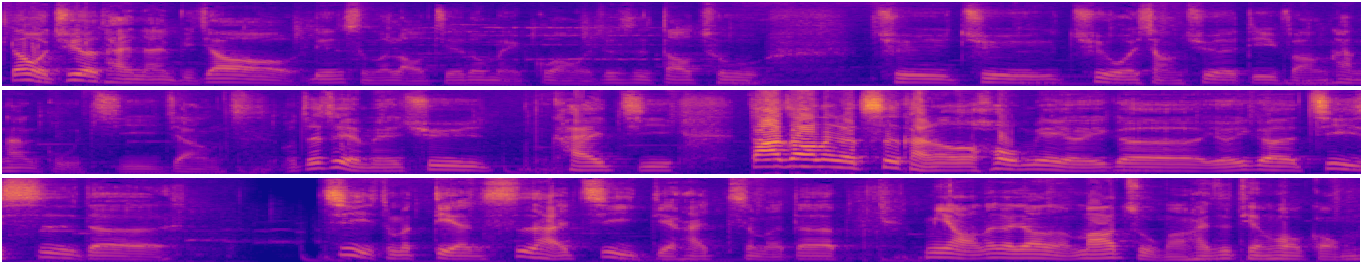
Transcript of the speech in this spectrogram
但我去了台南比较连什么老街都没逛，我就是到处。去去去我想去的地方看看古迹这样子，我这次也没去开机。大家知道那个赤坎楼后面有一个有一个祭祀的祭什么点寺还祭典还什么的庙，那个叫什么妈祖吗？还是天后宫？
